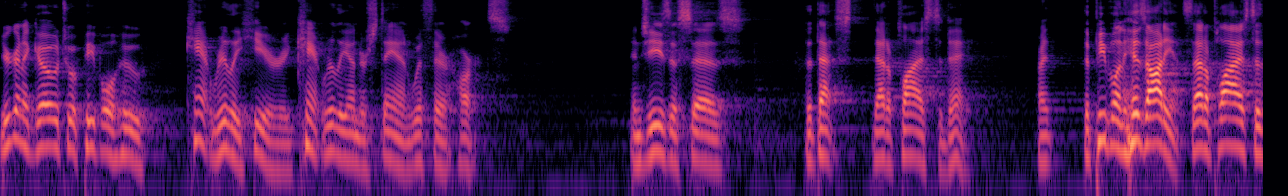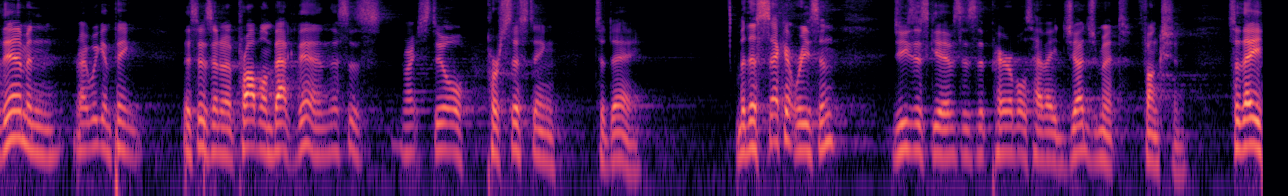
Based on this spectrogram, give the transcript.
You're going to go to a people who can't really hear and can't really understand with their hearts. And Jesus says that that's, that applies today, right? The people in his audience, that applies to them. And right, we can think this isn't a problem back then. This is right, still persisting today. But the second reason Jesus gives is that parables have a judgment function. So they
